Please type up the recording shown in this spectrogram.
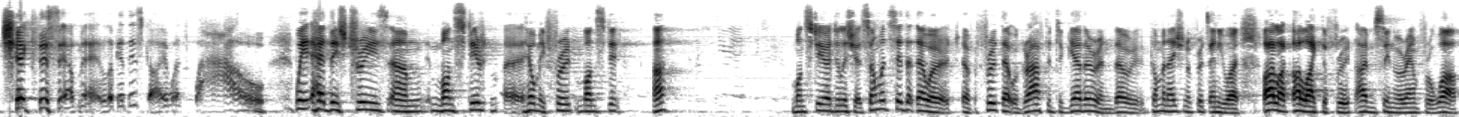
Check this out, man. Look at this guy. Wow. We had these trees, um, monster, uh, help me, fruit, monster, huh? Monstera delicious. Someone said that they were a fruit that were grafted together and they were a combination of fruits. Anyway, I like, I like the fruit. I haven't seen them around for a while.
